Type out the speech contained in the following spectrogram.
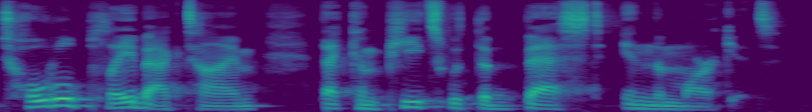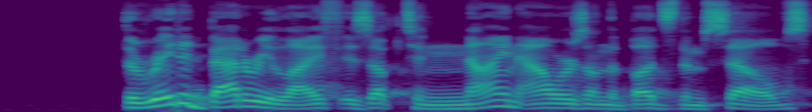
total playback time that competes with the best in the market. The rated battery life is up to 9 hours on the buds themselves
